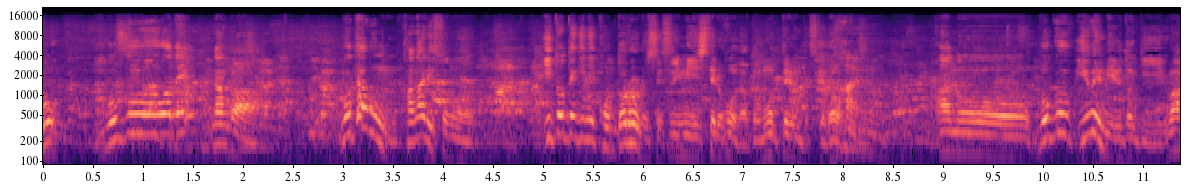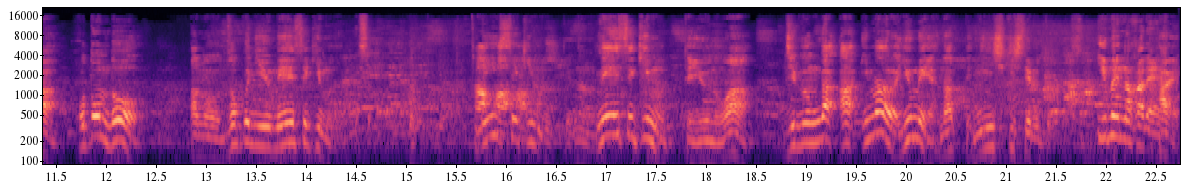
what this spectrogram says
ぼ僕はねなんかもう多分かなりその意図的にコントロールして睡眠してる方だと思ってるんですけど、はい。あのー僕夢見るときはほとんどあの俗に言う明晰夢なんですよ。明晰夢って明晰夢っていうのは自分があ今は夢やなって認識してるってことです。か夢の中で、はいはい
